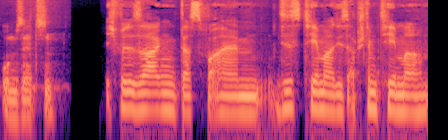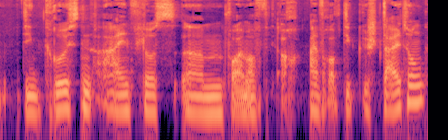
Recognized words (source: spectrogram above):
umsetzen. Ich würde sagen, dass vor allem dieses Thema, dieses Abstimmthema, den größten Einfluss ähm, vor allem auf, auch einfach auf die Gestaltung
